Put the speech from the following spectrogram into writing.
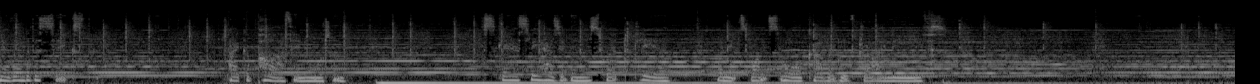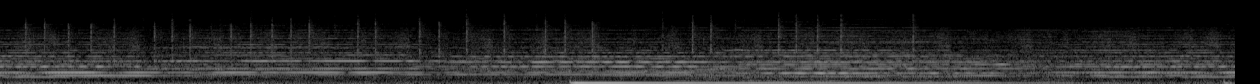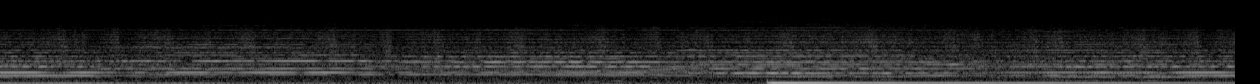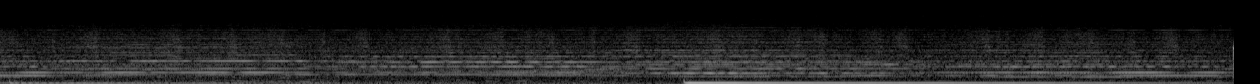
November the 6th. Like a path in autumn. Scarcely has it been swept clear when it's once more covered with dry leaves.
